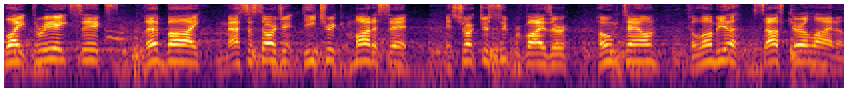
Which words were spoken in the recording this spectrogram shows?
Flight 386, led by Master Sergeant Dietrich Modisette, Instructor Supervisor, hometown Columbia, South Carolina.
